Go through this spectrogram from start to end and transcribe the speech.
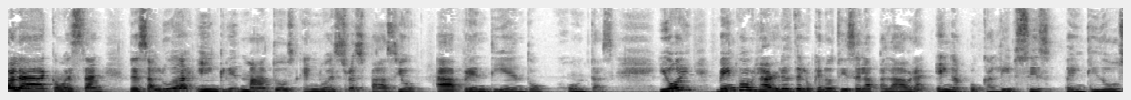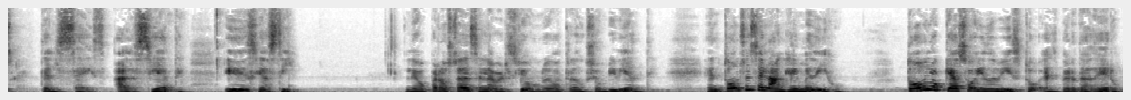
Hola, ¿cómo están? Les saluda Ingrid Matos en nuestro espacio Aprendiendo Juntas. Y hoy vengo a hablarles de lo que nos dice la palabra en Apocalipsis 22 del 6 al 7. Y dice así, leo para ustedes en la versión Nueva Traducción Viviente. Entonces el ángel me dijo, todo lo que has oído y visto es verdadero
